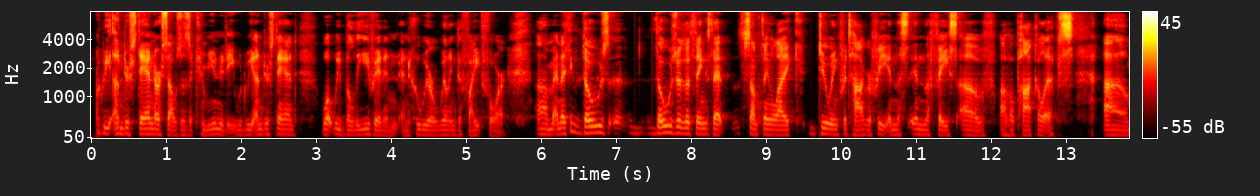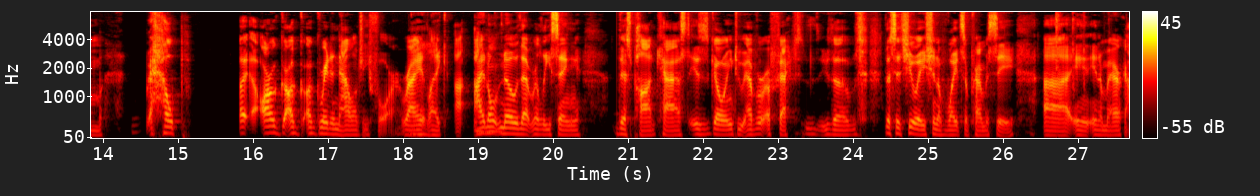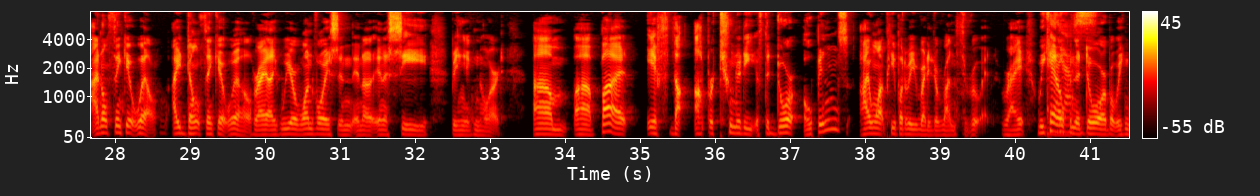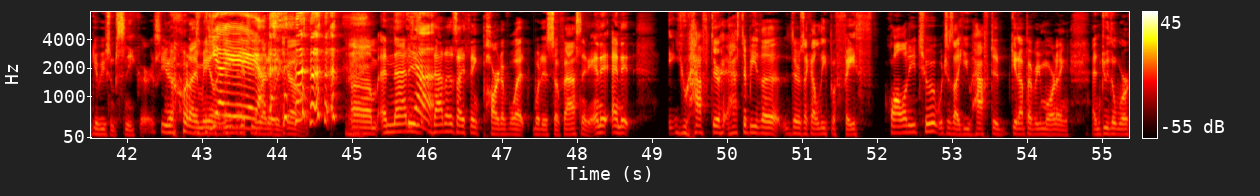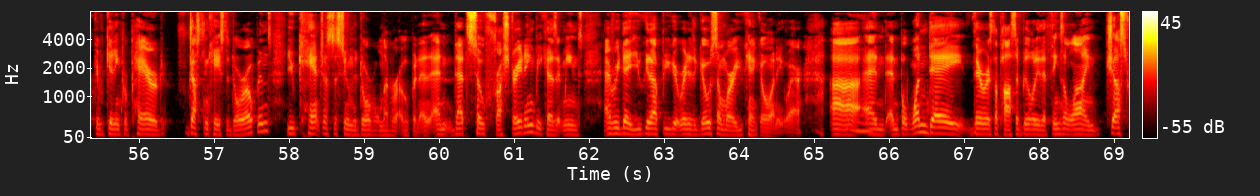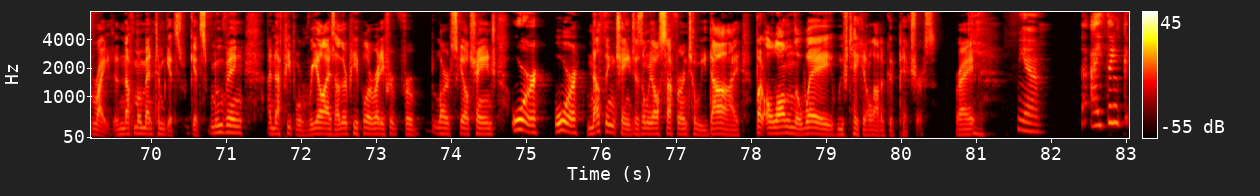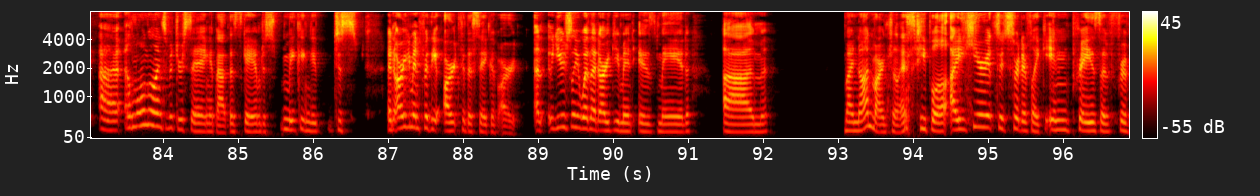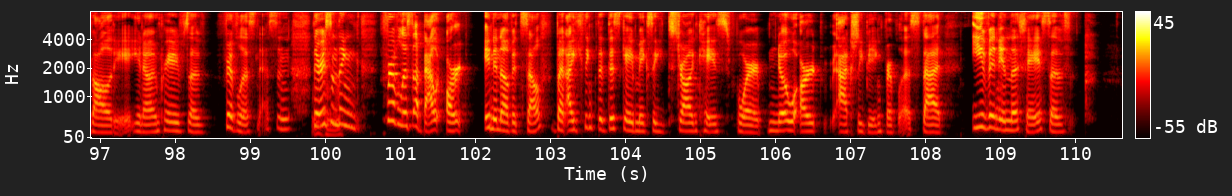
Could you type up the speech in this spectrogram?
would we understand ourselves as a community? Would we understand what we believe in and, and who we are willing to fight for? Um, and i think those uh, those are the things that something like doing photography in the in the face of of apocalypse um, help uh, are a, great analogy for right? Mhm. like I, I don't know that releasing this podcast is going to ever affect the the situation of white supremacy uh, in in America. I don't think it will. I don't think it will. Right? Like we are one voice in in a in a sea being ignored. Um, uh, but if the opportunity, if the door opens, I want people to be ready to run through it. Right? We can't open the door, but we can give you some sneakers. You know what I mean? yeah, like, we can yeah, get yeah, you ready to go um, and that is Yeah. that is I think part of what what is so fascinating, and it and it you have there has to be the there's like a leap of faith quality to it, which is like you have to get up every morning and do the work of getting prepared just in case the door opens. You can't just assume the door will never open, and and that's so frustrating because it means every day you get up, you get ready to go somewhere, you can't go anywhere, uh, and and but one day there is the possibility that things align just right, enough momentum gets gets moving, enough people realize other people are ready for for large scale change, or or nothing changes and we all suffer until we die, but along the way we've taken a lot of good pictures, right? Yeah. I think uh, along the lines of what you're saying about this game, just making it just an argument for the art for the sake of art. And usually when that argument is made um, by non-marginalized people, I hear it sort of like in praise of frivolity, you know, in praise of frivolousness. And there is Mhm. something frivolous about art in and of itself, but I think that this game makes a strong case for no art actually being frivolous, that even in the face of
